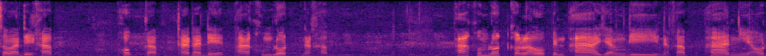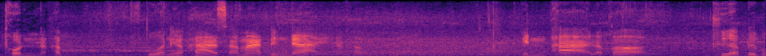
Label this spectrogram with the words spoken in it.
สวัสดีครับ พบกับธนเดชผ้าคลุมรถนะครับ ผ้าคลุมรถของเราเป็นผ้าอย่างดีนะครับ ผ้าเหนียวทนนะครับ ตัวเนื้อผ้าสามารถดึงได้นะครับ เป็นผ้าแล้วก็เคลือบด้วยโพ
